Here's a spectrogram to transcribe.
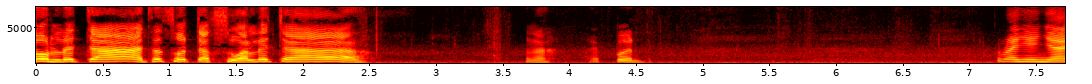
ต้นเลยจ้า สดสดจากสวนเลยจ้า นะแอปเปิ้ลต้นไม้ใหญ่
